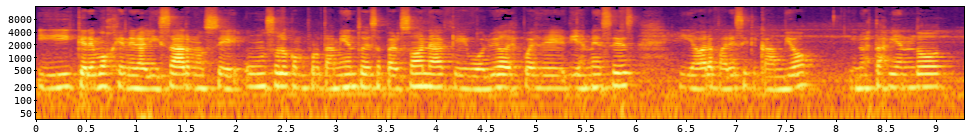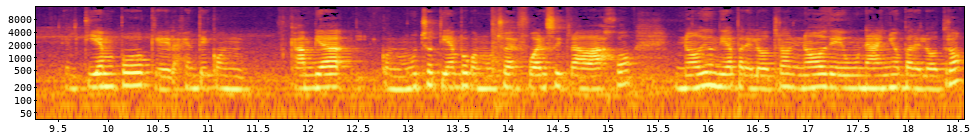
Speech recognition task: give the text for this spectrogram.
y queremos generalizar, no sé, un solo comportamiento de esa persona que volvió después de 10 meses y ahora parece que cambió y no estás viendo el tiempo que la gente con, cambia con mucho tiempo, con mucho esfuerzo y trabajo, no de un día para el otro, no de un año para el otro.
